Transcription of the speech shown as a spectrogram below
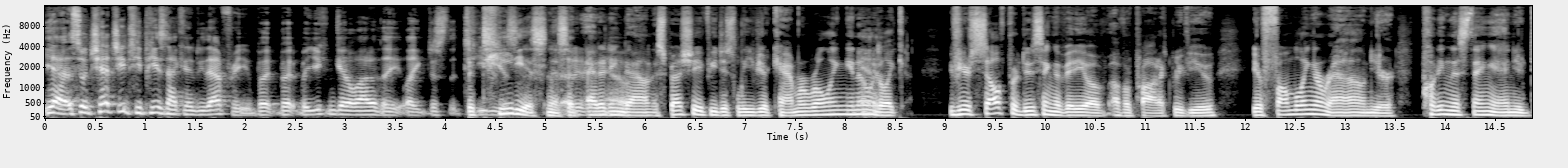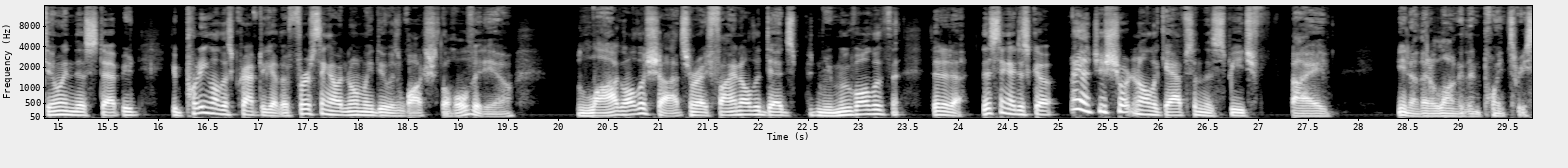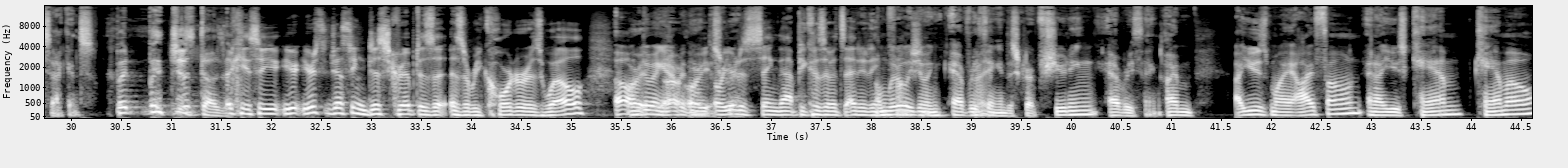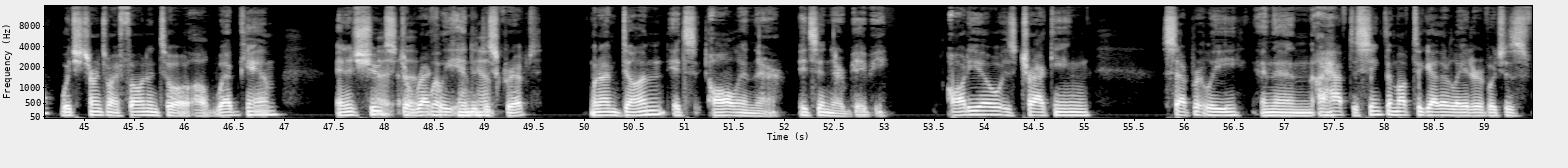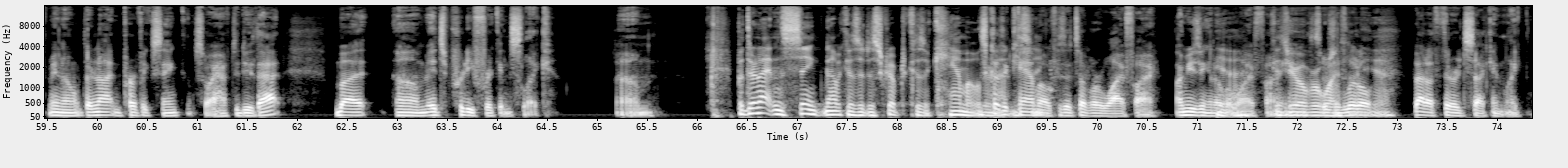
Yeah, so ChatGTP is not going to do that for you, but but but you can get a lot of the like just the, The tediousness of editing out. down, especially if you just leave your camera rolling, you know, Yeah. like if you're self producing a video of, of a product review, you're fumbling around, you're putting this thing in, you're doing this step, you're, you're putting all this crap together. The first thing I would normally do is watch the whole video, log all the shots, right? Find all the dead, sp- remove all the th- da da da. This thing, I just go, yeah, just shorten all the gaps in the speech by, you know, that are longer than 0.3 seconds. But but It just but- does it. Okay, so you're you're suggesting Descript as a as a recorder as well? Oh, I'm or, doing everything or, or, you're just saying that because of its editing. I'm literally function. doing everything in Descript, shooting everything. I'm I use my iPhone and I use Cam Camo, which turns my phone into a, a webcam, and it shoots Uh, uh, directly webcam, into yeah. Descript. When I'm done, it's all in there. It's in there, baby. Audio is tracking separately, and then I have to sync them up together later, which is you know they're not in perfect sync, so I have to do that. But um, it's pretty freaking slick. Um, But they're not in sync not because of Descript, because of Camo. It's because of camo, because it's over Wi-Fi. I'm using it over Yeah, Wi-Fi. 'cause you're yeah. over So There's Wi-Fi, a little, yeah. about a third second like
